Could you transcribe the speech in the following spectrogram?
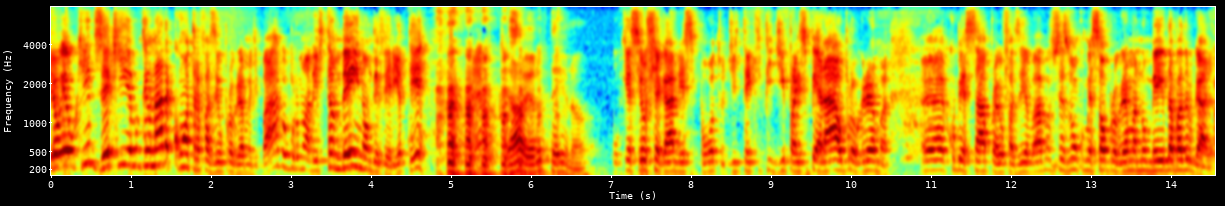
eu, eu queria dizer que eu não tenho nada contra fazer o programa de barba, o Bruno Aleixo também não deveria ter. Né? não, eu não tenho, não porque se eu chegar nesse ponto de ter que pedir para esperar o programa é, começar para eu fazer a barba, vocês vão começar o programa no meio da madrugada.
